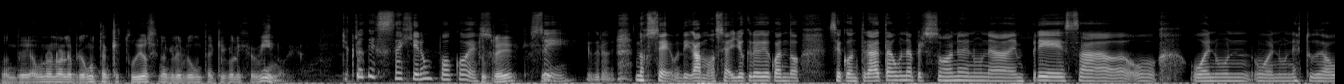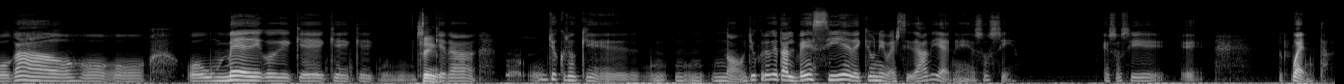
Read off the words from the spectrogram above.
donde a uno no le preguntan qué estudió, sino que le preguntan qué colegio vino. Yo creo que exagera un poco eso. ¿Tú crees que sí? sí? yo creo que, no sé, digamos, o sea, yo creo que cuando se contrata a una persona en una empresa o, o en, un, o en un estudio de abogados o, o un médico que, que, que, que, quiera... Yo creo que no, yo creo que tal vez sí de qué universidad viene, eso sí. Eso sí eh, cuenta.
